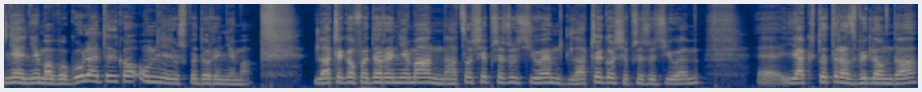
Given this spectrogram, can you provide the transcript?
Nie, nie ma w ogóle, tylko u mnie już Fedory nie ma. Dlaczego Fedory nie ma, na co się przerzuciłem, dlaczego się przerzuciłem, e, jak to teraz wygląda,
